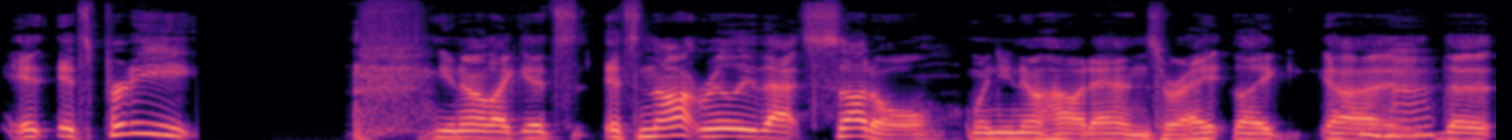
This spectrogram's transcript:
it it's pretty you know like it's it's not really that subtle when you know how it ends, right? Like uh mm-hmm. the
